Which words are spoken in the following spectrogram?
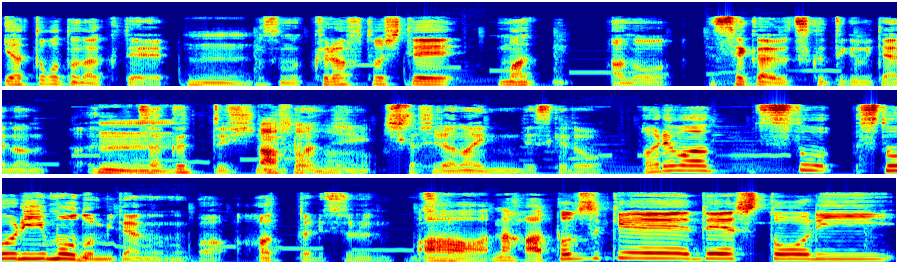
やったことなくて、うん。そのクラフトして、ま、あの、世界を作っていくみたいな、んザクッとしあそうそう感じしか知らないんですけど、あれはスト、ストーリーモードみたいなのがあったりするんですか？ああ、なんか後付けでストーリー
